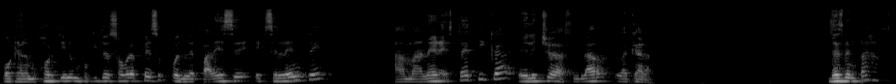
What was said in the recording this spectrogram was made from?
o que a lo mejor tiene un poquito de sobrepeso, pues le parece excelente a manera estética el hecho de afilar la cara. Desventajas.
